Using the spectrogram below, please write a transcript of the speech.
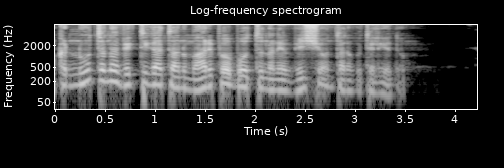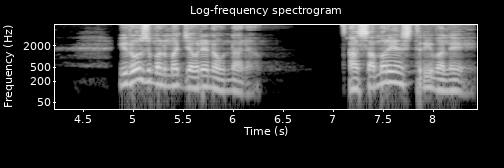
ఒక నూతన వ్యక్తిగా తాను మారిపోబోతుందనే విషయం తనకు తెలియదు. ఈరోజు మన మధ్య ఎవరైనా ఉన్నారా? ఆ సమరయ స్త్రీ వలె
